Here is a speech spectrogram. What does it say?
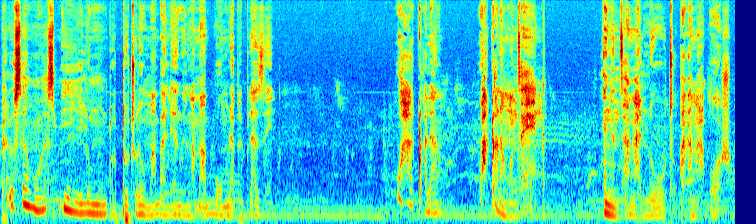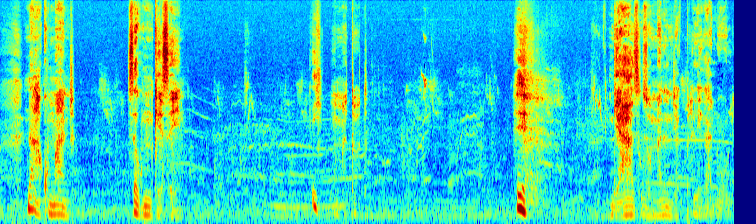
Phela usengowesibili umuntu udutshulwe umabalenge ngamabomu lapha eplazini. Waqala waqala ngonzenga. Engenzanga lutho akangaboshwa. Nakho manje sekumgeseni. Ih, madoda. Hey. Ngiyazi kuzomela nje kuphele kalula.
